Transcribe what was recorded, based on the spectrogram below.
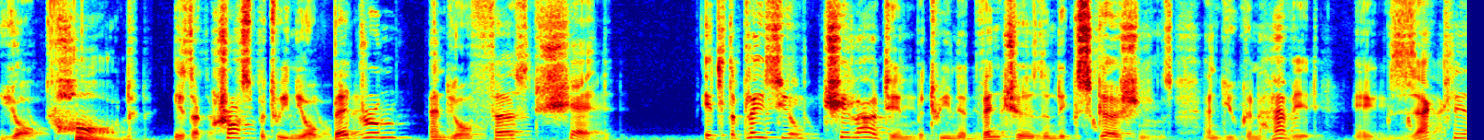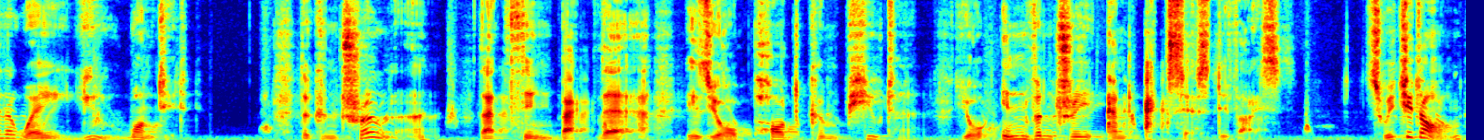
Your pod is a cross between your bedroom and your first shed. It's the place you'll chill out in between adventures and excursions, and you can have it exactly the way you want it. The controller, that thing back there, is your pod computer, your inventory and access device. Switch it on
